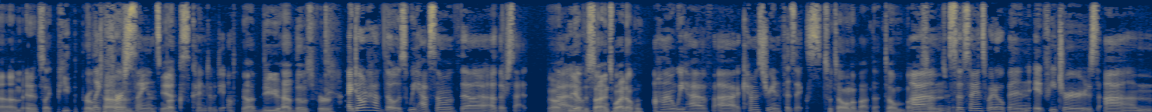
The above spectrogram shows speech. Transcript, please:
Um, and it's like Pete the Proton. like first science yeah. books kind of deal. Uh, do you have those for? I don't have those. We have some of the other set. Uh, do you have Oh. the Science Wide Open? Uh-huh, we have uh, chemistry and physics. So tell them about that. Tell them about the Um, Science Wide so Science Wide Open, it features um,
